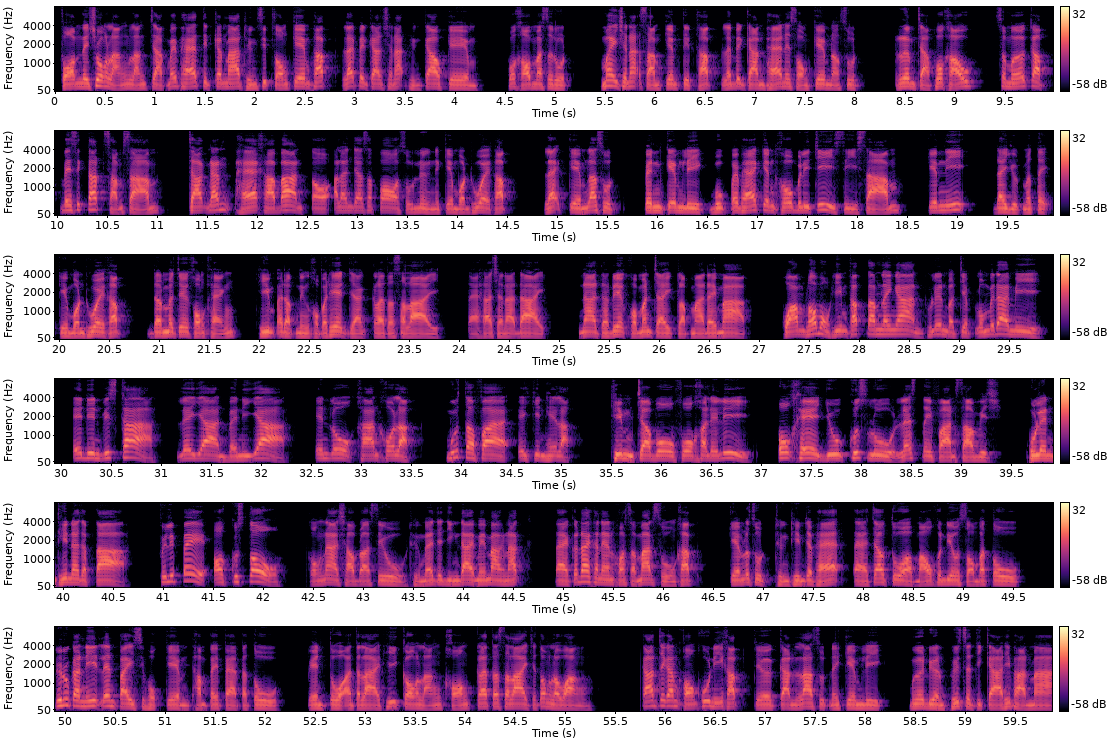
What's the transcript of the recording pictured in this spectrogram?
ฟอร์มในช่วงหลังหลังจากไม่แพ้ติดกันมาถึง 12 เกมครับ และเป็นการชนะถึง 9 เกม พวกเขามาสะดุดไม่ชนะ 3 เกมติดครับ และเป็นการแพ้ใน 2 เกมหลังสุด เริ่มจากพวกเขาเสมอกับเบซิตัส3-3 จากนั้นแพ้ขาบ้านต่ออรัญญาสปอร์0-1 ในเกมบอลถ้วยครับ และเกมล่าสุด เป็นเกมลีกบุกไปแพ้เกนโคเบลิจี้ 4-3 เกมนี้ได้หยุดมาเตะเกมบอลถ้วยครับ ดันมาเจอของแข็งทีมอันดับหนึ่งของประเทศอย่างกลาตาสลาย แต่ถ้าชนะได้ น่าจะเรียกความมั่นใจกลับมาได้มาก ความพร้อมของทีมครับตามรายงาน ผู้เล่นบาดเจ็บลงไม่ได้มี เอดินวิสกาเลยานเบนิยา เอนโลคานโคลัก มุสตาฟา เอคินเฮลัก คิมจาโบโฟคาเดลี่ โอเคยูคุสลู และสเตฟานซาวิช ผู้เล่นที่น่าจับตา ฟิลิเป้ ออกุสโต กองหน้าชาวบราซิล ถึงแม้จะยิงได้ไม่มากนัก แต่ก็ได้คะแนนความสามารถสูงครับ เกมล่าสุดถึงทีมจะแพ้ แต่เจ้าตัวเหมาคนเดียว 2 ประตูฤดูกาลนี้เล่นไป 16 เกมทำไป 8 ประตู เป็นตัวอันตรายที่กองหลังของกราตาสลายจะต้องระวัง การเจอกันของคู่นี้ครับ เจอกันล่าสุดในเกมลีก เมื่อเดือนพฤศจิกาที่ผ่านมา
